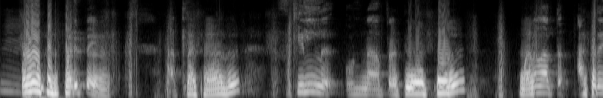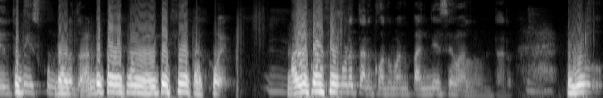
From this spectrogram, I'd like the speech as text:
అని పడిపోయింది. అట్లా కాదు. స్కిల్ ఉన్న ప్రతి ఒక్కరు మనం అత- అతను ఎంత తీసుకుంటాడో అంటే తనకు మనం ఎంత ఇచ్చినా తక్కువే. మన కోసం కూడా తను కొంతమంది పని చేసే వాళ్ళు ఉంటారు. ఇప్పుడు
